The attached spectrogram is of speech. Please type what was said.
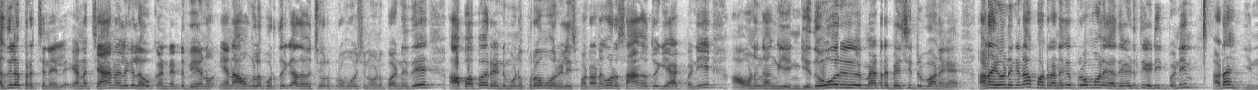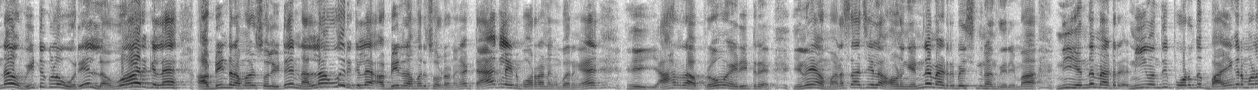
அதில் பிரச்சனை இல்லை. ஏன்னா சேனலுக்கு லவ் கண்டென்ட் வேணும். ஏன்னா அவங்கள பொறுத்த வரைக்கும் அதை வச்சு ஒரு ப்ரொமோஷன் ஒன்று பண்ணுது. அப்பப்போ ரெண்டு மூணு ப்ரோமோ ரிலீஸ் பண்ணுறாங்க ஒரு சாங்கை தூக்கி ஆட் பண்ணி அவனுங்க அங்கே எங்கே ஏதோ ஒரு மேட்டரை பேசிட்டு இருப்பானுங்க. ஆனால் இவனுக்கு என்ன பண்ணுறானுங்க ப்ரோமோவில் அதை எடுத்து எடிட் பண்ணி அடா என்ன வீட்டுக்குள்ளே ஒரே லவ்வாக இருக்குல்ல? அப்படின்ற மாதிரி சொல்லிட்டு நல்லாவும் இருக்குல்ல? அப்படின்ற மாதிரி சொல்கிறானுங்க டேக்லைன் போடுறானுங்க பாருங்க. ஏய் யாரா ப்ரோமோ எடிட்டர் ஏன்னா என் மனசாட்சியில் அவனுங்க என்ன மேட்டர் பேசியிருந்தாங்க தெரியுமா? நீ எந்த மேட்டர் நீ வந்து போகிறது பயங்கரமான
